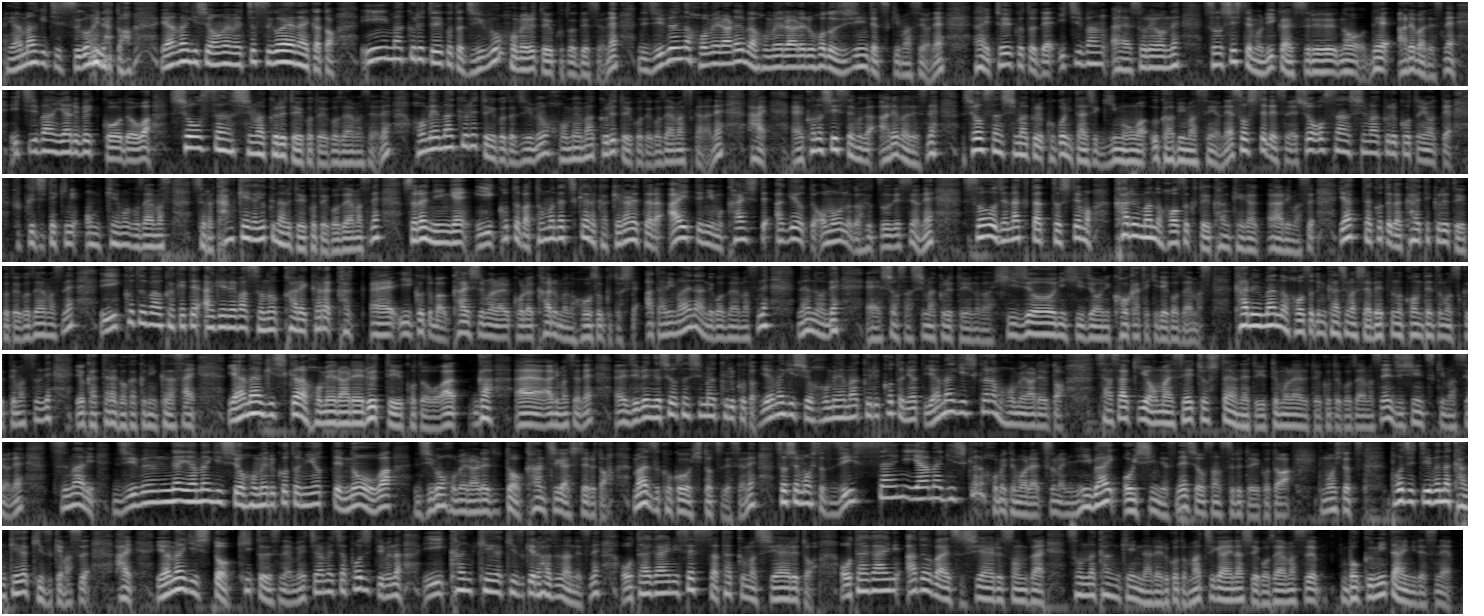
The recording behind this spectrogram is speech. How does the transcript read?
山岸すごいなと。山岸お前めっちゃすごいやないかと。言いまくるということは自分を褒めるということですよね。で、自分が褒められれば褒められるほど自信ってつきますよね。はい。ということで、一番、えー、それをね、そのシステムを理解するのであればですね、一番やるべき行動は、称賛しまくるということでございますよね。褒めまくるということは自分を褒めまくるということでございますからね。はい。えー、このシステムがあればですね、称賛しまくる、ここに対して疑問は浮かびませんよね。そしてですね、称賛しまくることによって、副次的的に恩恵もございます。それは関係が良くなるということでございますね。それは人間、いい言葉、友達からかけられたら相手にも返してあげようと思うのが普通ですよね。そうじゃなくたとしても、カルマの法則という関係があります。やったことが返ってくるということでございますね。いい言葉をかけてあげれば、その彼からか、えー、いい言葉を返してもらえる。これはカルマの法則として当たり前なんでございますね。なので、えー、賞賛しまくるというのが非常に非常に効果的でございます。カルマの法則に関しましては別のコンテンツも作ってますんで、よかったらご確認ください。山岸から褒められるっていうことは、が、えー、ありますよね、え、自分が称賛しまくること、山岸を褒めまくることによって山岸からも褒められると。佐々木お前成長したよねと言ってもらえるということでございますね。自信つきますよね。つまり、自分が山岸を褒めることによって脳は自分を褒められると勘違いしてると。まずここ一つですよね。そしてもう一つ、実際に山岸から褒めてもらえる。つまり2倍美味しいんですね。称賛するということは。もう一つ、ポジティブな関係が築けます。はい。山岸ときっとですね、めちゃめちゃポジティブないい関係が築けるはずなんですね。お互いに切磋琢磨し合えると。お互いにアドバイスし合える存在。そんな関係になれること間違いなしでございます。僕みたいにですね、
